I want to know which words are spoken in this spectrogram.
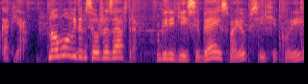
Как я. Но мы увидимся уже завтра. Береги себя и свою психику. И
